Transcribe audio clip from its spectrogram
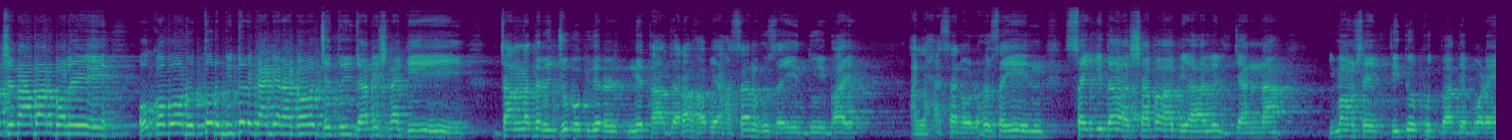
আছে না? আবার বলে, ও কবর, তোর ভিতরে কাকে রাখা হচ্ছে তুই জানিস নাকি? জান্নাতের যুবকদের নেতা যারা হবে, হাসান হুসাইন দুই ভাই। আল হাসান উল হুসাইন, সাইয়িদা শাবাবি আলিল জান্নাহ। ইমাম সাহেব দ্বিতীয় খুতবাতে পড়ে,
